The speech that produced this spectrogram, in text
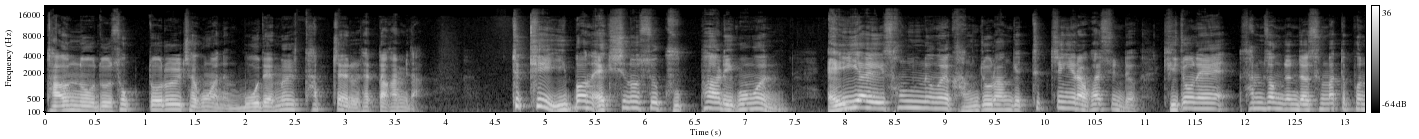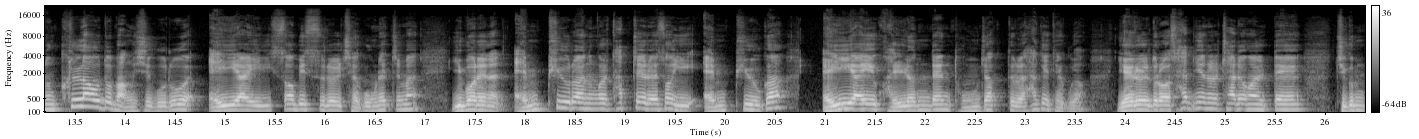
다운로드 속도를 제공하는 모뎀을 탑재를 했다고 합니다. 특히 이번 엑시노스 9820은 AI 성능을 강조를 한 게 특징이라고 할 수 있는데요. 기존의 삼성전자 스마트폰은 클라우드 방식으로 AI 서비스를 제공을 했지만 이번에는 MPU라는 걸 탑재를 해서 이 MPU가 AI 관련된 동작들을 하게 되고요. 예를 들어 사진을 촬영할 때 지금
